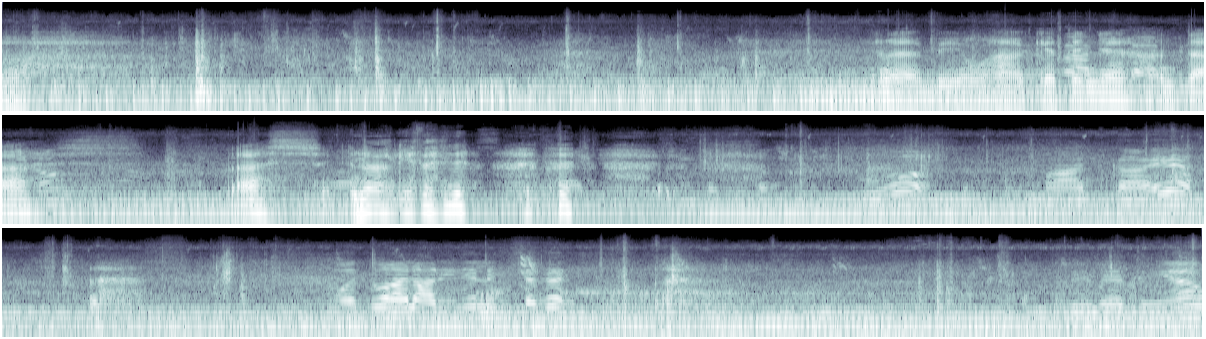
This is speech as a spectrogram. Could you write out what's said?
Ah. Grabe yung akitan niya. Ang taas. Taas. Nakakita niya. Oo. Mahal kaya. Madwala rin nila isagan. May metong yaw.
